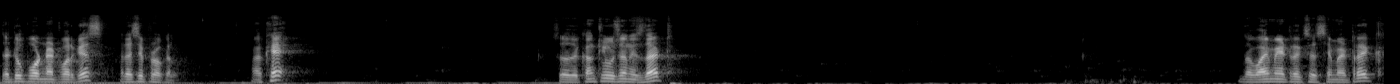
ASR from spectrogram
the two port network is reciprocal. Okay. So, the conclusion is that the Y matrix is symmetric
